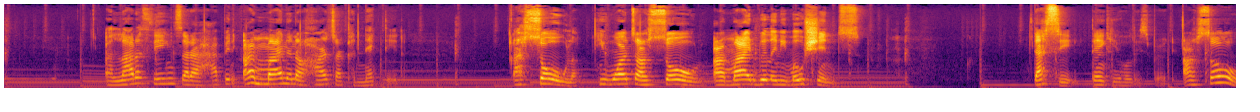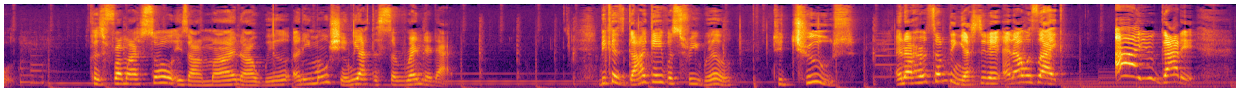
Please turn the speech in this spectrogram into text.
A lot of things that are happening, our mind and our hearts are connected. Our soul, He wants our soul, our mind, will, and emotions. That's it. Thank you, Holy Spirit. Our soul. Because from our soul is our mind, our will, and emotion. We have to surrender that. Because God gave us free will to choose. And I heard something yesterday and I was like, ah, you got it.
